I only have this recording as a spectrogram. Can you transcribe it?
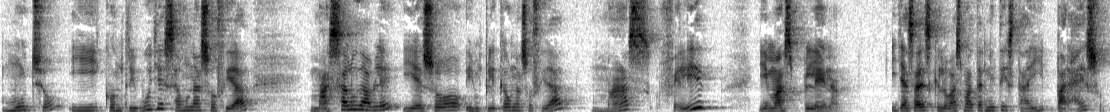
mucho y contribuyes a una sociedad más saludable y eso implica una sociedad más feliz y más plena. Y ya sabes que lo Vas Maternity está ahí para eso,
